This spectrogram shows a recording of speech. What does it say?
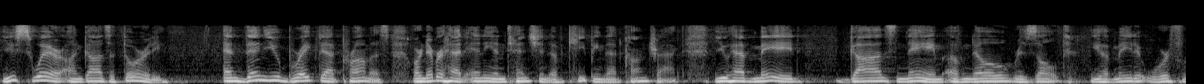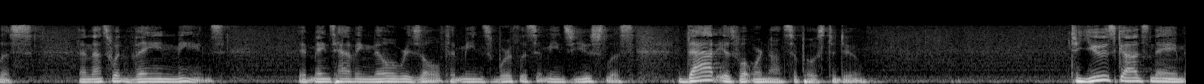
you swear on God's authority, and then you break that promise or never had any intention of keeping that contract, you have made God's name of no result. You have made it worthless. And that's what vain means. It means having no result. It means worthless. It means useless. That is what we're not supposed to do. To use God's name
